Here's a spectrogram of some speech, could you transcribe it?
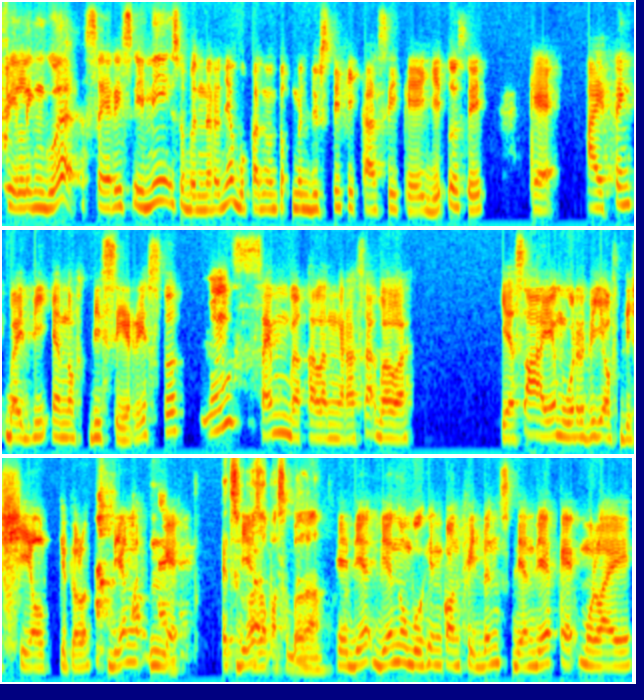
feeling gue series ini sebenarnya bukan untuk menjustifikasi kayak gitu sih. Kayak I think by the end of this series tuh Hmm? Sam bakalan ngerasa bahwa yes I am worthy of this shield gitu loh. Dia Hmm. kayak it's Dia- also possible huh? ya dia dia numbuhin confidence dan dia kayak mulai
